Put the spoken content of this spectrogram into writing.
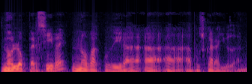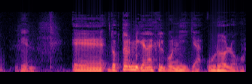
no lo percibe, no va a acudir a, buscar ayuda. Bien. Eh, doctor Miguel Ángel Bonilla, urólogo.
